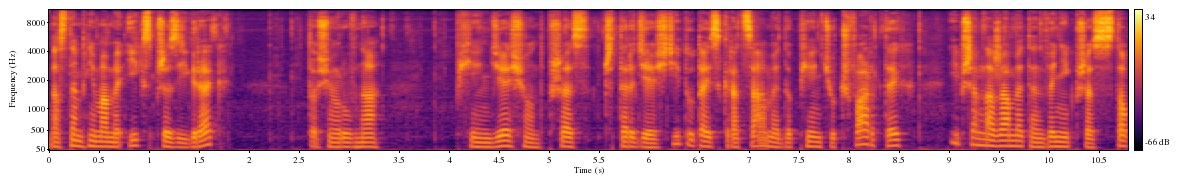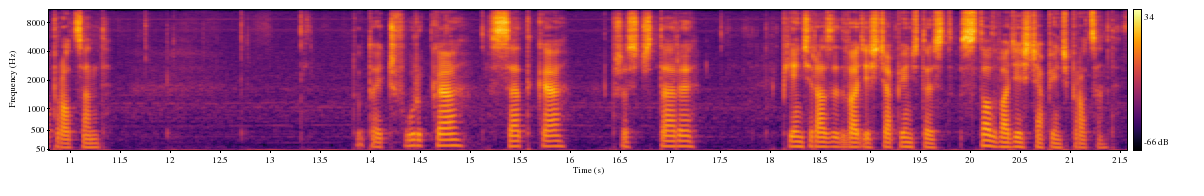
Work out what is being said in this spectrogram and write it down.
Następnie mamy x przez y. To się równa 50 przez 40. Tutaj skracamy do 5 czwartych i przemnażamy ten wynik przez 100%. Tutaj czwórkę, setkę przez 4. 5 razy 25 to jest 125%.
